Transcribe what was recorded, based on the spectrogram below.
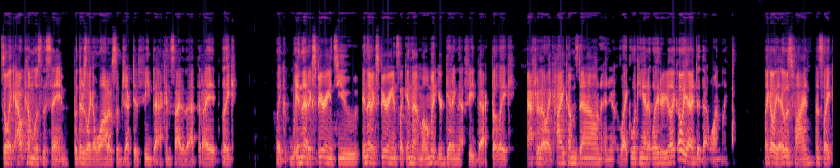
so like outcome was the same but there's like a lot of subjective feedback inside of that that i like like in that experience you in that experience like in that moment you're getting that feedback but like after that like high comes down and you're like looking at it later, you're like, oh yeah, I did that one. Like, like oh yeah, it was fine. It's like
